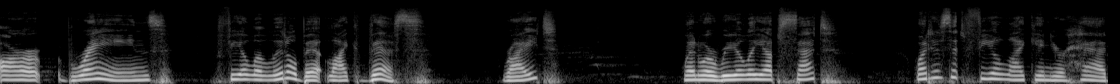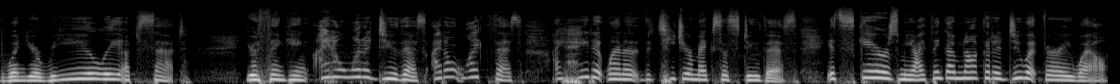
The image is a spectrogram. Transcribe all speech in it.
our brains feel a little bit like this, right? When we're really upset, what does it feel like in your head when you're really upset? You're thinking, I don't want to do this. I don't like this. I hate it when a, the teacher makes us do this. It scares me. I think I'm not going to do it very well.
